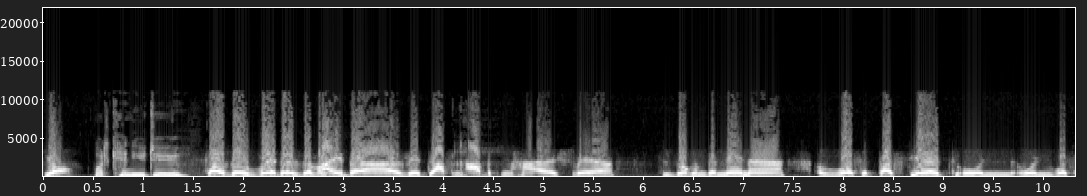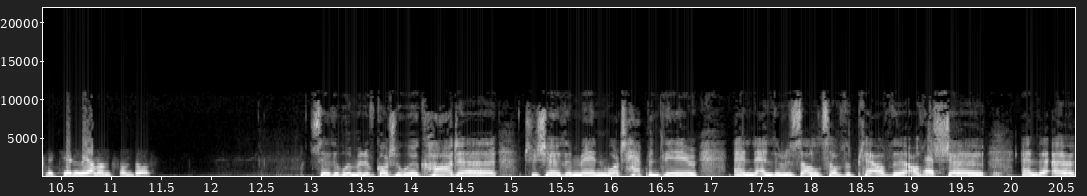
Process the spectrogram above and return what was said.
Yeah. What can you do? So the, the, the Weiber, wir dürfen arbeiten äh, uh, schwer zu sagen den Männer, was passiert und, und was wir kennenlernen von das. So the women have got to work harder to show the men what happened there and, and the results of the play, of the, of the show. And the, oh,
